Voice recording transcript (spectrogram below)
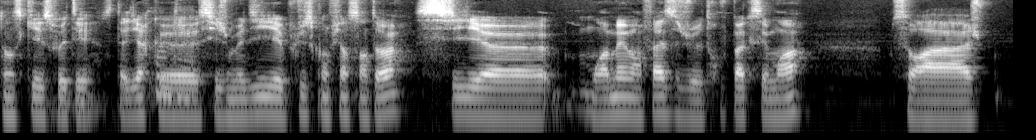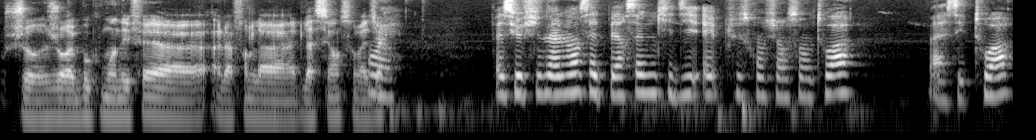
dans ce qui est souhaité. C'est-à-dire que si je me dis plus confiance en toi, si moi-même en face je trouve pas que c'est moi, j'aurai beaucoup moins d'effet à, à la fin de la, de la séance, on va dire. Parce que finalement, cette personne qui dit Aie plus confiance en toi, bah c'est toi.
